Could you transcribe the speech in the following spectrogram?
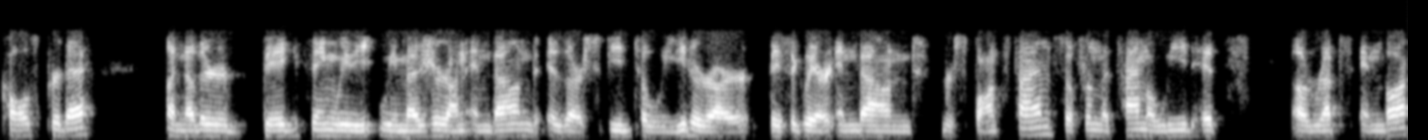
calls per day. Another big thing we, we measure on inbound is our speed to lead or our basically our inbound response time. So from the time a lead hits a rep's inbox,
